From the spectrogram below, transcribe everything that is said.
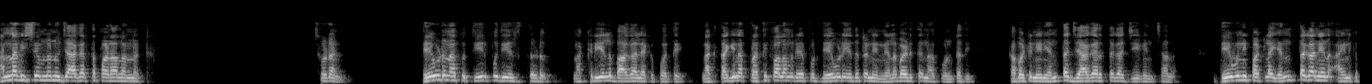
అన్న విషయంలో నువ్వు జాగ్రత్త పడాలన్నట్టు. చూడండి దేవుడు నాకు తీర్పు తీరుస్తాడు నా క్రియలు బాగా లేకపోతే నాకు తగిన ప్రతిఫలం రేపు దేవుడు ఎదుట నేను నిలబడితే నాకు ఉంటుంది. కాబట్టి నేను ఎంత జాగ్రత్తగా జీవించాలా? దేవుని పట్ల ఎంతగా నేను ఆయనకి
